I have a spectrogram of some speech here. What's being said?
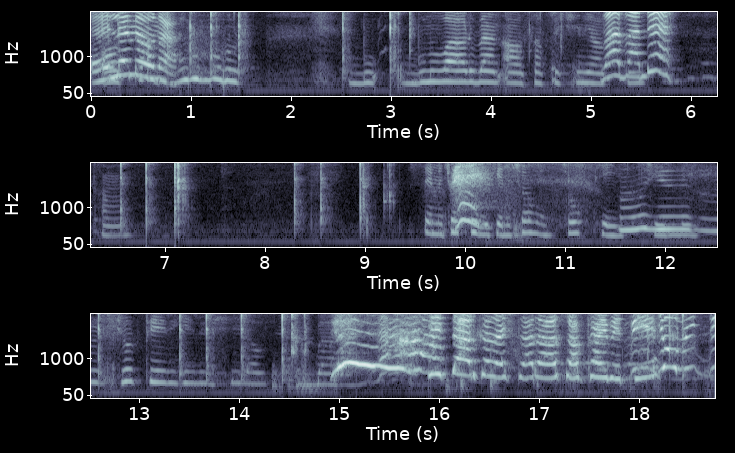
Elleme ona. Bu, bunu var ben Asaf için yaptım. Ver bende. Tamam. Semih çok tehlikeli çok çok tehlikeli. Çok tehlikeli bir şey yaptım ben. Bitti arkadaşlar Asaf kaybetti. bitti.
